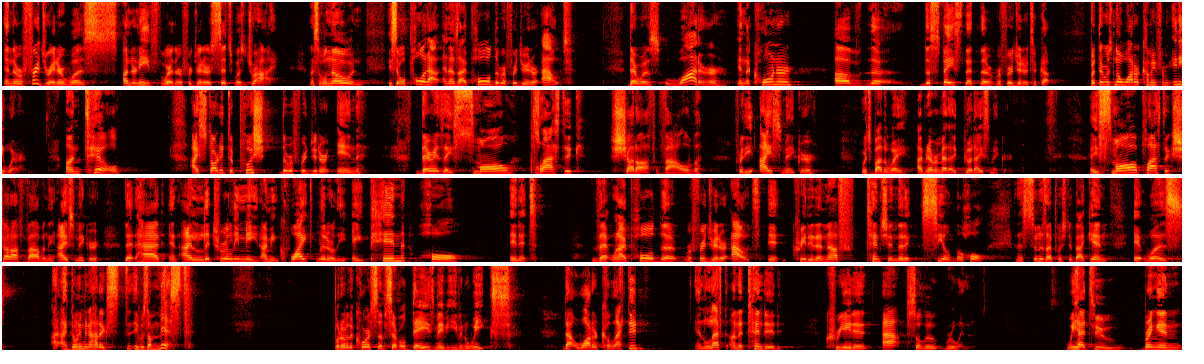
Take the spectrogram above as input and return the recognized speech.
And the refrigerator was underneath where the refrigerator sits was dry. And I said, Well, no. And he said, Well, pull it out. And as I pulled the refrigerator out, there was water in the corner of the, the space that the refrigerator took up. But there was no water coming from anywhere until I started to push the refrigerator in. There is a small plastic shutoff valve for the ice maker, which, by the way, I've never met a good ice maker. A small plastic shutoff valve in the ice maker that had, and I literally mean, I mean quite literally, a pinhole in it that when I pulled the refrigerator out, it created enough tension that it sealed the hole. And as soon as I pushed it back in, it was, I, don't even know how to, it was a mist. But over the course of several days, maybe even weeks, that water collected and left unattended created absolute ruin. We had to bring in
